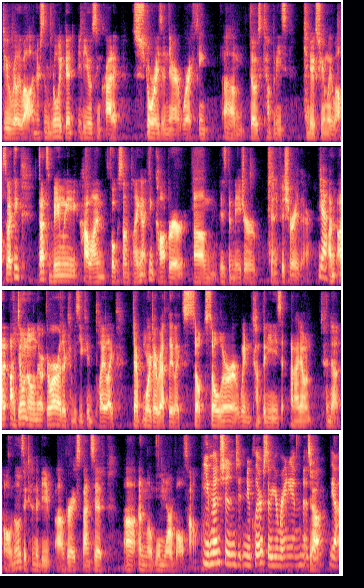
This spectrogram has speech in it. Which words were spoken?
do really well. And there's some really good idiosyncratic stories in there where I think um, those companies can do extremely well. So I think that's mainly how I'm focused on playing. it. I think copper um, is the major beneficiary there. Yeah. I'm, I, I don't own there. There are other companies you could play like di- more directly, like so, solar or wind companies, and I don't tend to own those. They tend to be uh, very expensive uh, and a little more volatile. You mentioned nuclear, so uranium as Yeah. well. Yeah.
